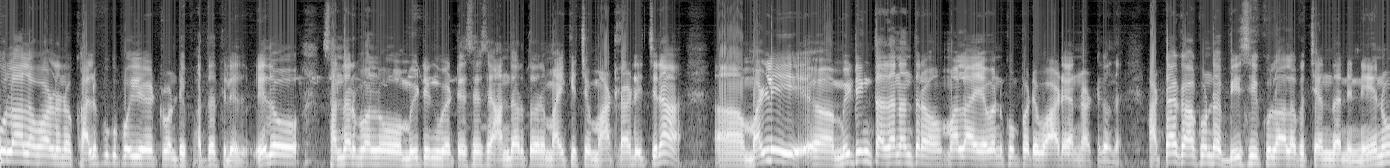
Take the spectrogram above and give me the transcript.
కులాల వాళ్ళను కలుపుకుపోయేటువంటి పద్ధతి లేదు. ఏదో సందర్భంలో మీటింగ్ పెట్టేసేసి అందరితో మైక్ ఇచ్చి మాట్లాడిచ్చినా మళ్ళీ మీటింగ్ తదనంతరం మళ్ళీ ఎవరి కుంపటి వాడే అన్నట్టుగా ఉంది. అట్టా కాకుండా బీసీ కులాలకు చెందని నేను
